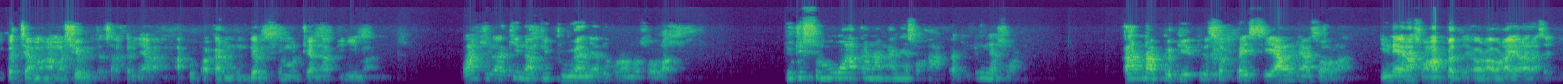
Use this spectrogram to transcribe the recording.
Ikut jamaah masyur, terus akhirnya Abu Bakar mundur, kemudian Nabi iman. Lagi-lagi Nabi bunganya itu krono sholat. Jadi semua kenangannya sahabat itu ya sholat. Karena begitu spesialnya sholat, ini era sahabat ya, orang-orang yang rasa ini.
